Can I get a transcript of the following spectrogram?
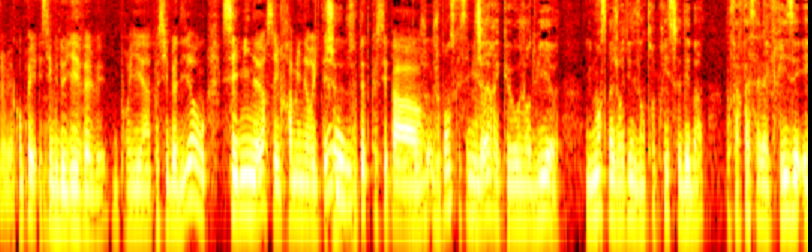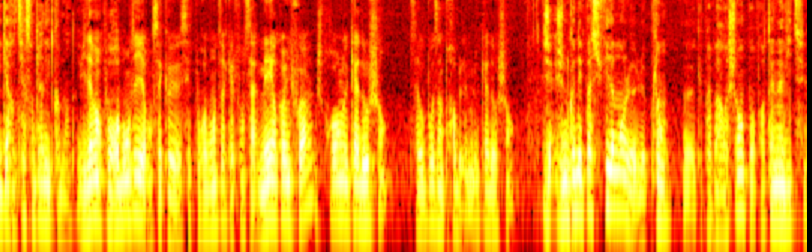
J'ai bien compris. Et si vous deviez évaluer, vous pourriez impossible à dire ou c'est mineur, c'est ultra minorité ou peut-être que c'est pas. Je, pense que c'est mineur et qu'aujourd'hui euh, l'immense majorité des entreprises se débat pour faire face à la crise et garantir son carnet de commandes. Évidemment, pour rebondir, on sait que c'est pour rebondir qu'elles font ça. Mais encore une fois, je prends le cas d'Auchan. Ça vous pose un problème, le cas d'Auchan? Je, je, ne connais pas suffisamment le, plan euh, que prépare Auchan pour porter un avis dessus.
